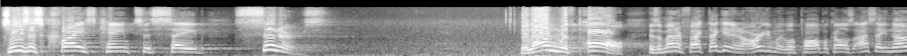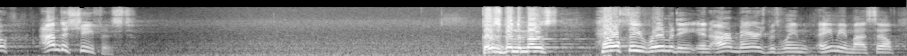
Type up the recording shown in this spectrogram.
Jesus Christ came to save sinners. And I'm with Paul. As a matter of fact, I get in an argument with Paul because I say, no, I'm the chiefest. That has been the most healthy remedy in our marriage between Amy and myself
